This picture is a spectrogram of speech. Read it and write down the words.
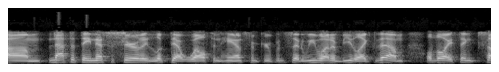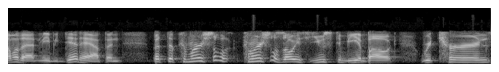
um, not that they necessarily looked at Wealth Enhancement Group and said we want to be like them, although I think some of that maybe did happen. But the commercial commercials always used to be about returns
